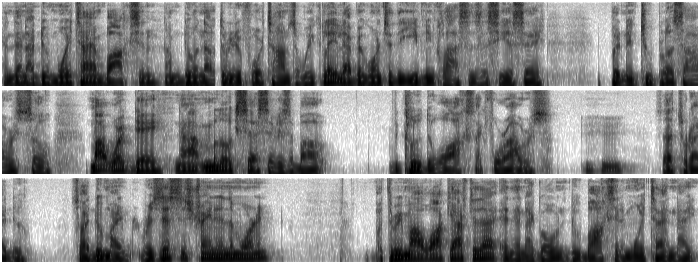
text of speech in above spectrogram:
And then I do Muay Thai and boxing. I'm doing that three to four times a week. Lately, I've been going to the evening classes at CSA, putting in two plus hours. So my work day, now I'm a little excessive, is about, include the walks, like four hours. Mm-hmm. So that's what I do. So I do my resistance training in the morning, a three mile walk after that, and then I go and do boxing and Muay Thai at night.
